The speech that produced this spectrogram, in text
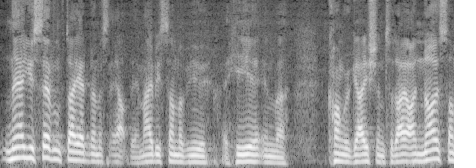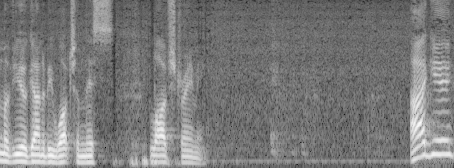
Now, you Seventh day Adventists out there, maybe some of you are here in the congregation today. I know some of you are going to be watching this live streaming. Argue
